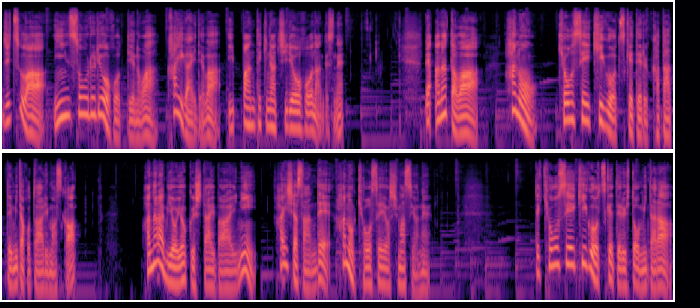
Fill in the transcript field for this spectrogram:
実はインソール療法っていうのは海外では一般的な治療法なんですね。であなたは歯の矯正器具をつけてる方って見たことありますか？歯並びを良くしたい場合に歯医者さんで歯の矯正をしますよね。で矯正器具をつけてる人を見たら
